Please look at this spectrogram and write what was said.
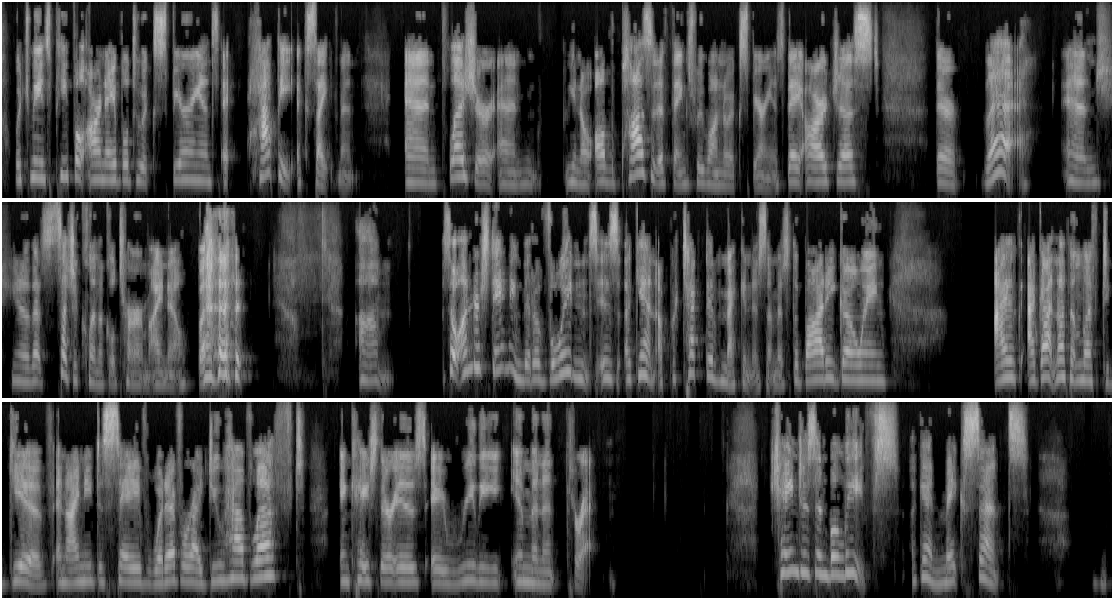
Which means people aren't able to experience happy excitement and pleasure and you know all the positive things we want to experience. They are just they're there and you know that's such a clinical term i know but um so understanding that avoidance is again a protective mechanism. It's the body going i i got nothing left to give and i need to save whatever i do have left in case there is a really imminent threat. Changes in beliefs again makes sense.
